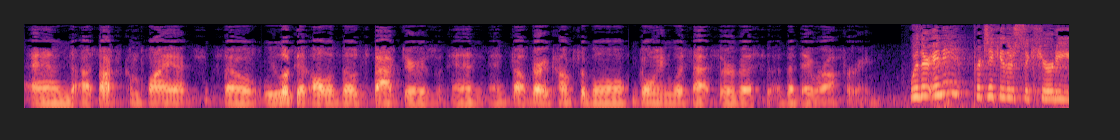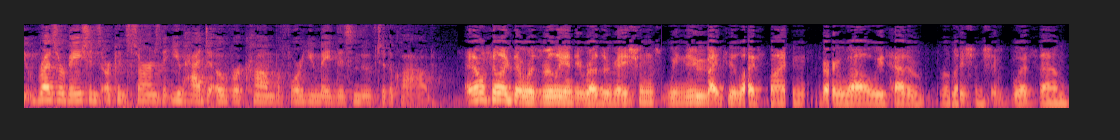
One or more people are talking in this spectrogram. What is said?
and uh, SOX compliance. So we looked at all of those factors and, and felt very comfortable going with that service that they were offering. Were there any particular security reservations or concerns that you had to overcome before you made this move to the cloud? I don't feel like there was really any reservations. We knew IT Lifeline very well. We'd had a relationship with them.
